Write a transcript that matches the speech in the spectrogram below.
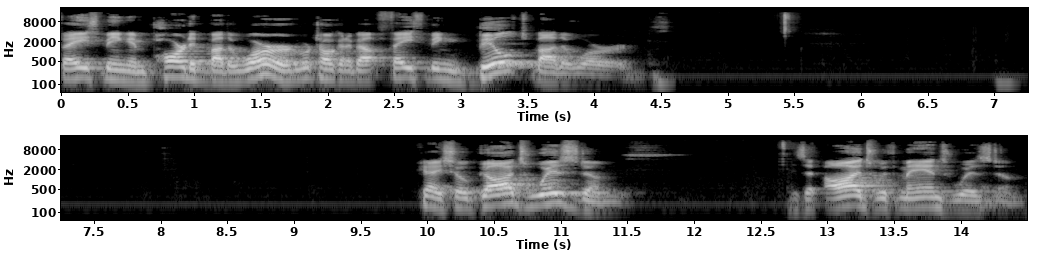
faith being imparted by the Word. We're talking about faith being built by the Word. Okay, so God's wisdom is at odds with man's wisdom.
